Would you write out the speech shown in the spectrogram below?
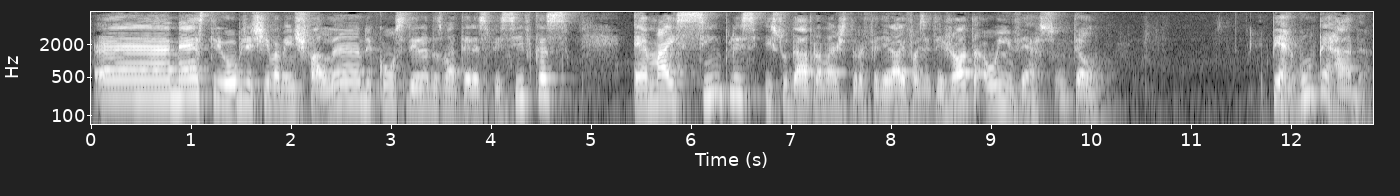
É, mestre, objetivamente falando e considerando as matérias específicas, é mais simples estudar para a magistratura federal e fazer TJ ou o inverso? Então, pergunta errada.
